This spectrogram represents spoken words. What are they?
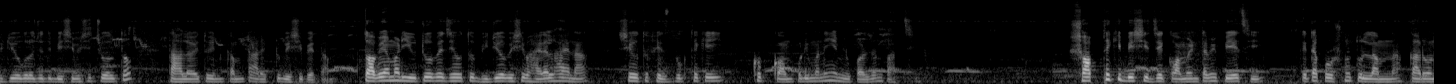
ভিডিওগুলো যদি বেশি বেশি চলতো, তাহলে হয়তো ইনকামটা আরেকটু বেশি পেতাম। তবে আমার ইউটিউবে যেহেতু ভিডিও বেশি ভাইরাল হয় না, সেহেতু ফেসবুক থেকেই খুব কম পরিমাণেই আমি উপার্জন পাচ্ছি। সব থেকে বেশি যে কমেন্ট আমি পেয়েছি এটা প্রশ্ন তুললাম না, কারণ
